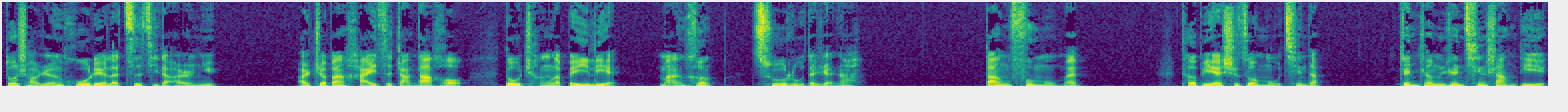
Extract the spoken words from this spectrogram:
多少人忽略了自己的儿女，而这般孩子长大后。都成了卑劣、蛮横、粗鲁的人啊！当父母们，特别是做母亲的，真正认清上帝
